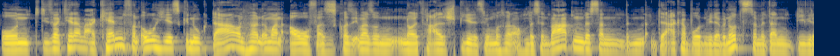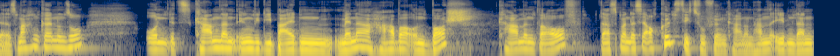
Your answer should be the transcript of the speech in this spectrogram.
Und diese Bakterien aber erkennen von, oh, hier ist genug da und hören irgendwann auf. Also es ist quasi immer so ein neutrales Spiel. Deswegen muss man auch ein bisschen warten, bis dann der Ackerboden wieder benutzt, damit dann die wieder das machen können und so. Und jetzt kamen dann irgendwie die beiden Männer, Haber und Bosch, kamen drauf, dass man das ja auch künstlich zuführen kann und haben eben dann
